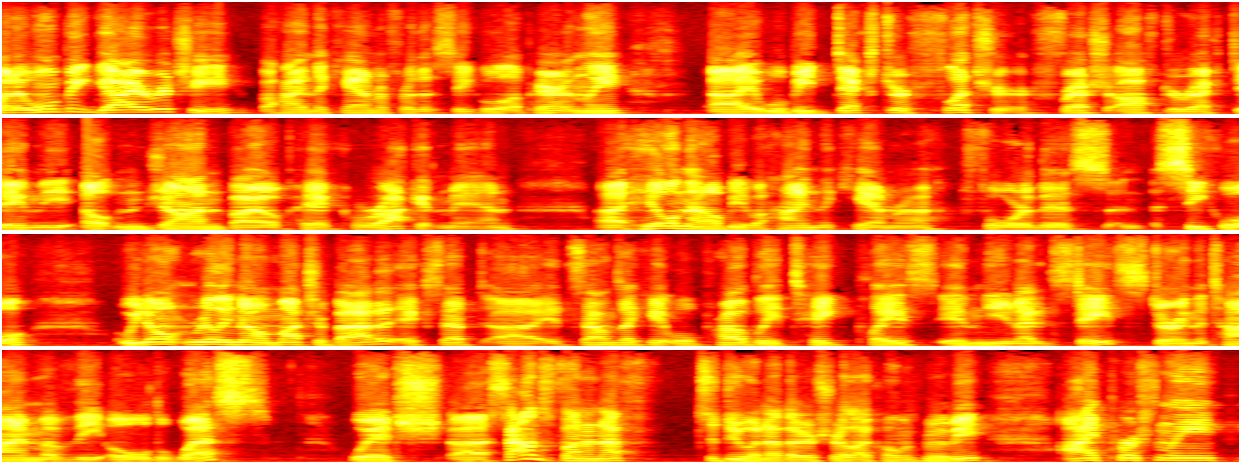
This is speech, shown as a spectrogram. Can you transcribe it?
But it won't be Guy Ritchie behind the camera for the sequel. Apparently, uh, it will be Dexter Fletcher, fresh off directing the Elton John biopic Rocketman. Uh, he'll now be behind the camera for this sequel. We don't really know much about it, except uh, it sounds like it will probably take place in the United States during the time of the Old West, which uh, sounds fun enough to do another Sherlock Holmes movie. I personally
